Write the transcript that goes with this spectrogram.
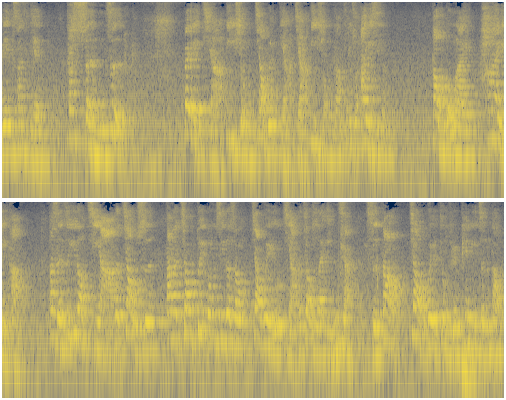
边三十天。他甚至被假弟兄教为假假弟兄，他付出爱心，到头来害他。他甚至遇到假的教师，当他教对东西的时候，教会有假的教师来影响，使到教会的弟兄姐妹偏离真道。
